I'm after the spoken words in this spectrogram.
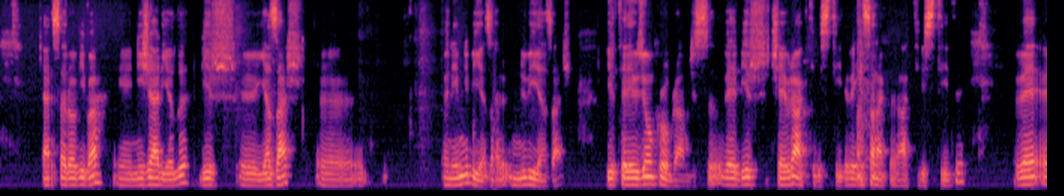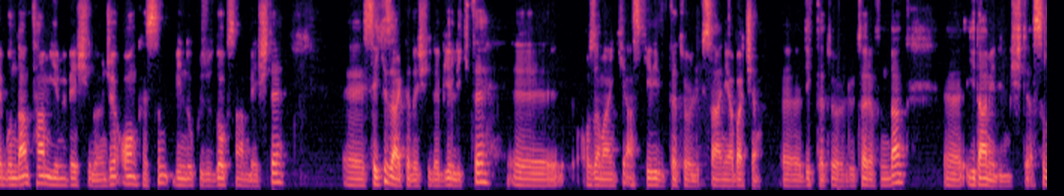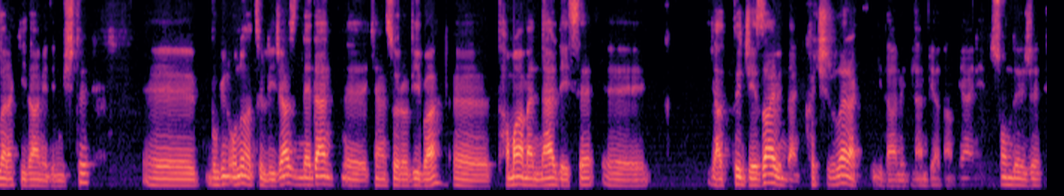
Ken Saro-Wiwa, e, Nijeryalı bir e, yazar, e, önemli bir yazar, ünlü bir yazar bir televizyon programcısı ve bir çevre aktivistiydi ve insan hakları aktivistiydi. Ve e, bundan tam 25 yıl önce 10 Kasım 1995'te 8 e, arkadaşıyla birlikte e, o zamanki askeri diktatörlük Sani Abacha diktatörlüğü tarafından idam edilmişti, asılarak idam edilmişti. Bugün onu hatırlayacağız. Neden Kensaro Viva tamamen neredeyse yattığı cezaevinden kaçırılarak idam edilen bir adam. Yani son derece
